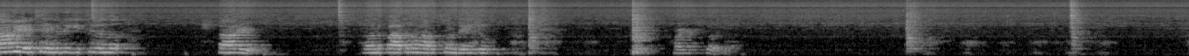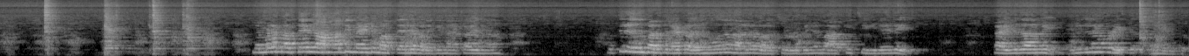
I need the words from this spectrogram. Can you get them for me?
ആവി അടിച്ച് കഴിയുമ്പോഴത്തേക്ക് ഇച്ചിരി ഒന്ന് താഴും. അതുകൊണ്ട് പാത്രം നിറച്ചുണ്ടെങ്കിലും കുഴപ്പമില്ല. നമ്മുടെ മത്തേന്ന് ആദ്യമായിട്ട് മത്തേന്റെ പറിക്കുന്ന കേട്ടോ ഇന്ന്. ഒത്തിരി ഒന്നും പറത്തില്ല കേട്ടോ. മൂന്ന് നാല് പറിച്ചുള്ളൂ. പിന്നെ ബാക്കി ചീരലേ കഴുതാമേ എല്ലാം കൂടെ ഇട്ട് എടുത്തു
